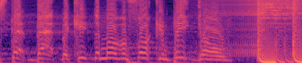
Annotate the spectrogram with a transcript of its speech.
step back, but keep the motherfucking beat going.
